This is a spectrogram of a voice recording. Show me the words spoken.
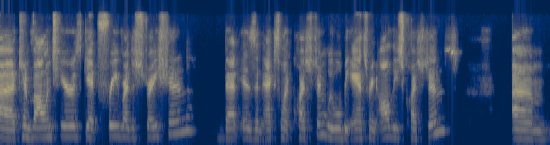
Uh, can volunteers get free registration? That is an excellent question. We will be answering all these questions um,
